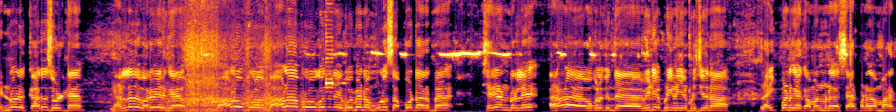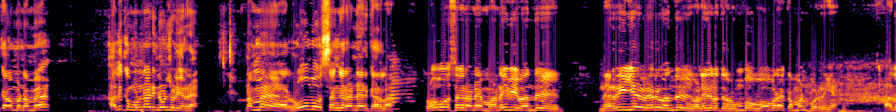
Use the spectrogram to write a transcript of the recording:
இன்னொரு கருத்து சொல்லிட்டேன். நல்லதை வரவேறுங்க. பாலோ ப்ரோ பாலா ப்ரோவுக்கு வந்து நான் எப்போவுமே நான் முழு சப்போர்ட்டாக இருப்பேன். சரி நண்பர்களே அதனால் உங்களுக்கு இந்த வீடியோ எப்படி நீங்கள் பிடிச்சதுன்னா லைக் பண்ணுங்கள் கமெண்ட் பண்ணுங்கள் ஷேர் பண்ணுங்கள் மறக்காமல் நம்ம அதுக்கு முன்னாடி இன்னொன்று சொல்லிடுறேன். நம்ம ரோபோ சங்கர் அண்ணன் இருக்கார்ல ரோபோ சங்கர் அண்ணன் மனைவி வந்து நிறைய பேர் வந்து வலைதளத்தில் ரொம்ப ஓவராக கமெண்ட் போடுறீங்க. அது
